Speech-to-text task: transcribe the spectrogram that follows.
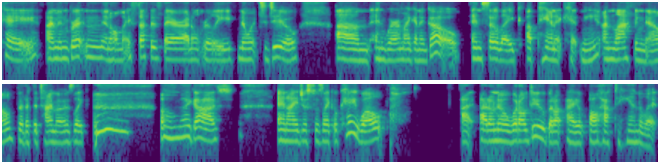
okay. I'm in Britain and all my stuff is there. I don't really know what to do. Um, and where am I going to go? And so, like, a panic hit me. I'm laughing now, but at the time I was like, Oh my gosh. And I just was like, Okay, well, I, I don't know what I'll do, but I, I'll have to handle it.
